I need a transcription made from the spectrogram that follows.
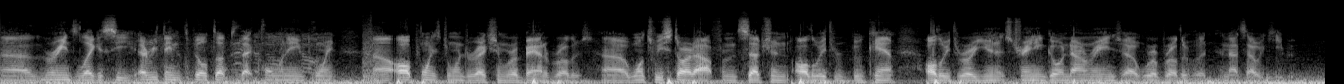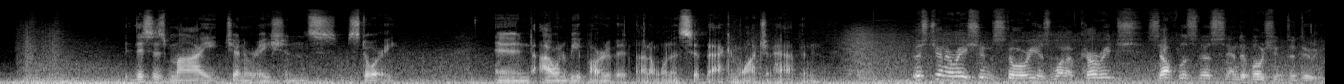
uh, Marines legacy, everything that's built up to that culminating point, uh, all points to one direction. We're a band of brothers. Uh, once we start out from inception, all the way through boot camp, all the way through our units, training, going down range, uh, we're a brotherhood, and that's how we keep it. This is my generation's story, and I want to be a part of it. I don't want to sit back and watch it happen. This generation's story is one of courage, selflessness, and devotion to duty.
